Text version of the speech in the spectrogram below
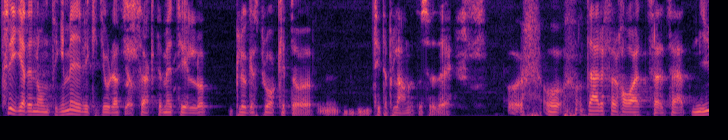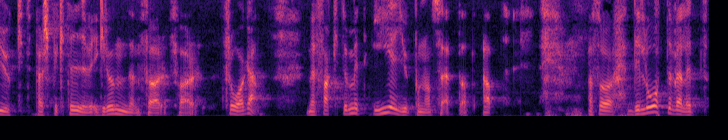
triggade någonting i mig vilket gjorde att jag sökte mig till att plugga språket och titta på landet och så vidare. Och, och, och därför har ett, så att säga, ett mjukt perspektiv i grunden för, för frågan. Men faktumet är ju på något sätt att, att Alltså, det låter väldigt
